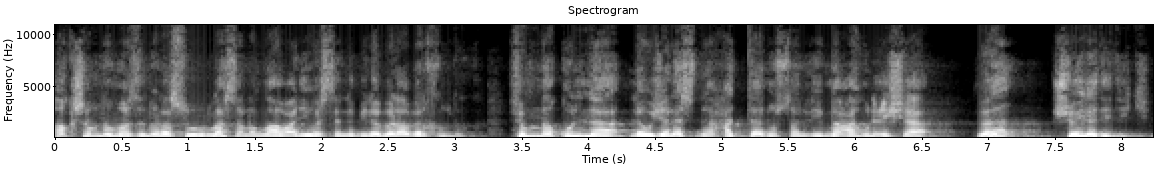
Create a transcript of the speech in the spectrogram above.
akşam namazını Resulullah sallallahu aleyhi ve sellem ile beraber kıldık. ثُمَّ قُلْنَا لَوْ جَلَسْنَا حَتَّى نُصَلِّ مَعَهُ الْعِشَاءِ Ve şöyle dedik.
